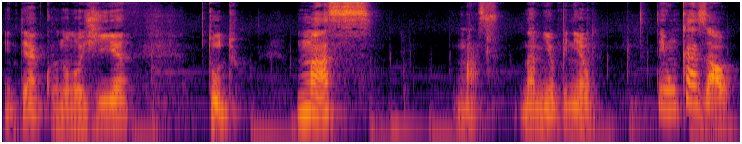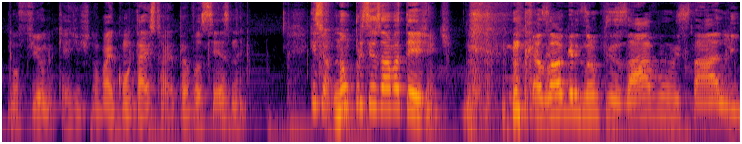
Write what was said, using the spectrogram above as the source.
entre a cronologia, tudo. Mas, mas, na minha opinião, tem um casal no filme, que a gente não vai contar a história pra vocês, né? Que assim, não precisava ter, gente. um casal que eles não precisavam estar ali.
